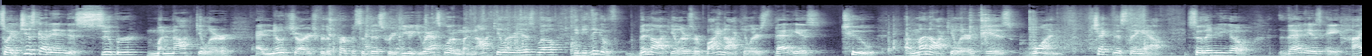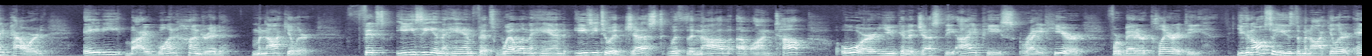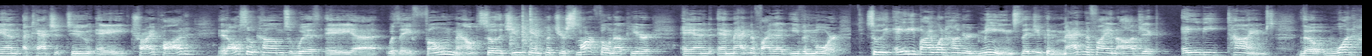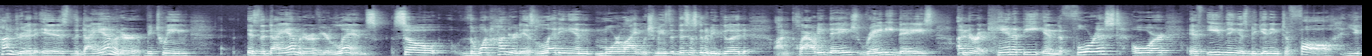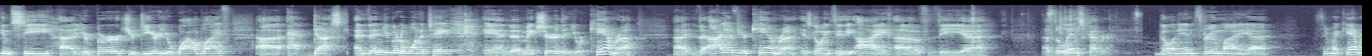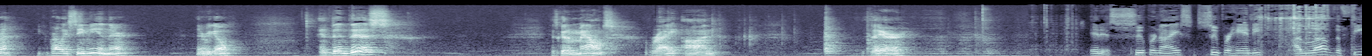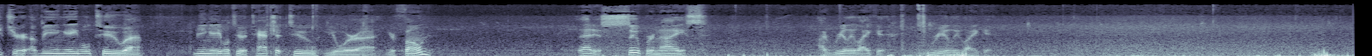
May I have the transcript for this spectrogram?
So I just got in this super monocular at no charge for the purpose of this review. You ask what a monocular is? Well, if you think of binoculars or binoculars, that is two. A monocular is one. Check this thing out. So there you go. That is a high-powered 80 by 100 monocular. Fits easy in the hand, fits well in the hand, easy to adjust with the knob up on top or you can adjust the eyepiece right here for better clarity. You can also use the monocular and attach it to a tripod. It also comes with a uh, with a phone mount so that you can put your smartphone up here and and magnify that even more. So the 80 by 100 means that you can magnify an object 80 times. The 100 is the diameter between is the diameter of your lens. So the 100 is letting in more light, which means that this is going to be good on cloudy days, rainy days, under a canopy in the forest, or if evening is beginning to fall, you can see uh, your birds, your deer, your wildlife uh, at dusk. And then you're going to want to take and uh, make sure that your camera, uh, the eye of your camera is going through the eye of the, uh, of the lens cover. Going in through my, uh, through my camera, you can probably see me in there. There we go. And then this is going to mount right on there. It is super nice, super handy. I love the feature of being able to uh, being able to attach it to your uh, your phone. That is super nice. I really like it. Really like it.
